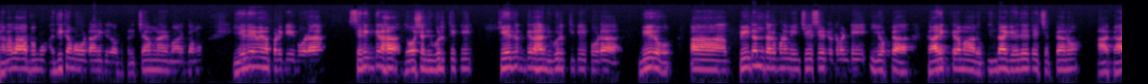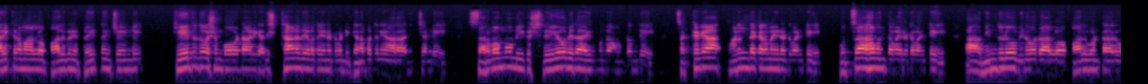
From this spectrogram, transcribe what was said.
ధనలాభము అధికం అవడానికి ఒక ప్రత్యామ్నాయ మార్గము. ఏదేమైనప్పటికీ కూడా శనిగ్రహ దోష నివృత్తికి కేతుగ్రహ నివృత్తికి కూడా మీరు ఆ పీఠం తరపున మేము చేసేటటువంటి ఈ యొక్క కార్యక్రమాలు ఇందాక ఏదైతే చెప్పానో ఆ కార్యక్రమాల్లో పాల్గొనే ప్రయత్నం చేయండి. కేతు దోషం పోవడానికి అధిష్టాన దేవత అయినటువంటి గణపతిని ఆరాధించండి. సర్వము మీకు శ్రేయోవిదాయకముగా ఉంటుంది. చక్కగా ఆనందకరమైనటువంటి ఉత్సాహవంతమైనటువంటి ఆ విందులో వినోదాల్లో పాల్గొంటారు.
